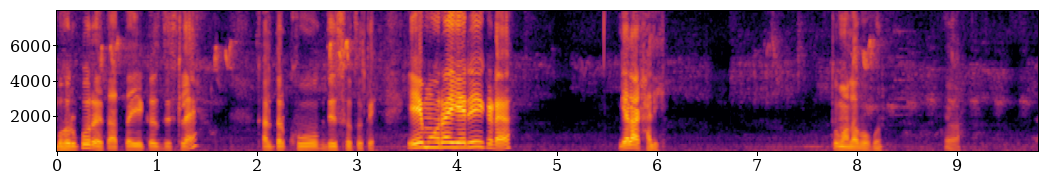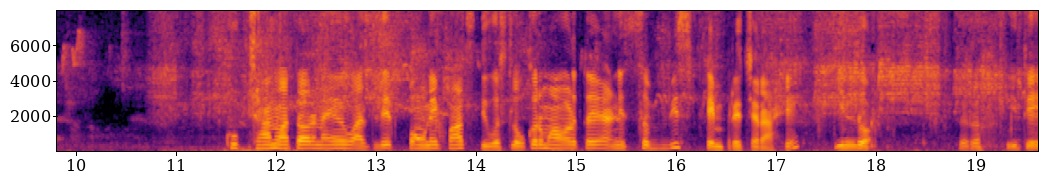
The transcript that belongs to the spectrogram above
भरपूर आहेत. आता एकच दिसला आहे काल तर खूप दिसत होते. ए मोरा ये रे इकडं. गेला खाली. तुम्हाला बघून. हे. खूप छान वातावरण आहे. वाजलेत पावणे पाच. दिवस लवकर मावळतं आहे आणि सव्वीस टेम्परेचर आहे इंदोर तर इथे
